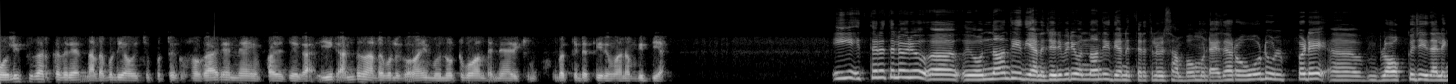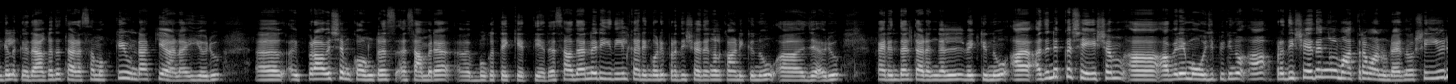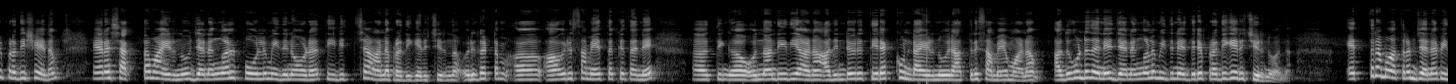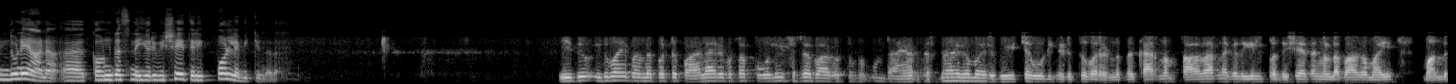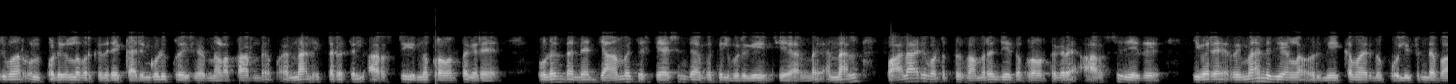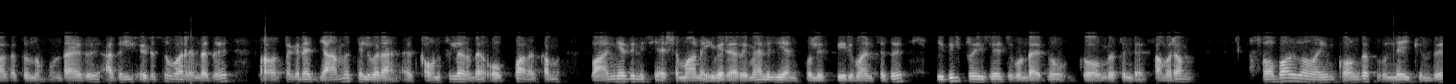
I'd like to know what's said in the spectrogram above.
പോലീസുകാർക്കെതിരെ നടപടി ആവശ്യപ്പെട്ട് സ്വകാര്യ അന്യായം ഫയൽ ചെയ്യുക. ഈ രണ്ട് നടപടികളുമായി മുന്നോട്ട് പോകാൻ തന്നെയായിരിക്കും കോൺഗ്രസിന്റെ തീരുമാനം. വിദ്യ. ഈ ഇത്തരത്തിലൊരു ഒന്നാം തീയതിയാണ് ജനുവരി ഒന്നാം തീയതിയാണ് ഇത്തരത്തിലൊരു സംഭവം ഉണ്ടായത് റോഡ് ഉൾപ്പെടെ ബ്ലോക്ക് ചെയ്ത് അല്ലെങ്കിൽ ഗതാഗത തടസ്സമൊക്കെ ഉണ്ടാക്കിയാണ് ഈ ഒരു ഇപ്രാവശ്യം കോൺഗ്രസ് സമര മുഖത്തേക്ക് എത്തിയത്. സാധാരണ രീതിയിൽ കരിങ്കൊടി പ്രതിഷേധങ്ങൾ കാണിക്കുന്നു ഒരു കരിന്തൽ തടങ്കലിൽ വെക്കുന്നു. അതിനൊക്കെ ശേഷം അവരെ മോചിപ്പിക്കുന്നു. ആ പ്രതിഷേധങ്ങൾ മാത്രമാണ് ഉണ്ടായിരുന്നത്. പക്ഷേ ഈ ഒരു പ്രതിഷേധം ഏറെ ശക്തമായിരുന്നു. ജനങ്ങൾ പോലും ഇതിനോട് തിരിച്ചാണ് പ്രതികരിച്ചിരുന്നത്. ഒരു ഘട്ടം ആ, ഒരു സമയത്തൊക്കെ തന്നെ ഒന്നാം തീയതിയാണ് അതിന്റെ ഒരു തിരക്കുണ്ടായിരുന്നു രാത്രി സമയമാണ്. അതുകൊണ്ട് തന്നെ ജനങ്ങളും ഇതിനെതിരെ പ്രതികരിച്ചിരുന്നുവെന്ന്. എത്രമാത്രം ജനപിന്തുണയാണ് കോൺഗ്രസിന് ഈ ഒരു വിഷയത്തിൽ ഇപ്പോൾ ലഭിക്കുന്നത്? ഇത് ഇതുമായി ബന്ധപ്പെട്ട് പാലാരിവട്ട പോലീസിന്റെ ഭാഗത്തുനിന്നും ഉണ്ടായ നിർണായകമായ ഒരു വീഴ്ച കൂടി എടുത്തു പറയേണ്ടത് കാരണം സാധാരണഗതിയിൽ പ്രതിഷേധങ്ങളുടെ ഭാഗമായി മന്ത്രിമാർ ഉൾപ്പെടെയുള്ളവർക്കെതിരെ കരിങ്കൊടി പ്രതിഷേധം നടത്താറുണ്ട്. എന്നാൽ ഇത്തരത്തിൽ അറസ്റ്റ് ചെയ്യുന്ന പ്രവർത്തകരെ ഉടൻ തന്നെ ജാമ്യത്തെ സ്റ്റേഷൻ ജാമ്യത്തിൽ വിടുകയും ചെയ്യാറുണ്ട്. എന്നാൽ പാലാരിവട്ടത്ത് സമരം ചെയ്ത പ്രവർത്തകരെ അറസ്റ്റ് ചെയ്ത് ഇവരെ റിമാൻഡ് ചെയ്യാനുള്ള ഒരു നീക്കമായിരുന്നു പോലീസിന്റെ ഭാഗത്തുനിന്നും ഉണ്ടായത്. അതിൽ എടുത്തു പറയേണ്ടത് പ്രവർത്തകരെ ജാമ്യത്തിൽ വിടാൻ കൗൺസിലറുടെ ഒപ്പടക്കം വാങ്ങിയതിനു ശേഷമാണ് ഇവരെ റിമാൻഡ് ചെയ്യാൻ പോലീസ് തീരുമാനിച്ചത്. ഇതിൽ പ്രതിഷേധിച്ചുകൊണ്ടായിരുന്നു കോൺഗ്രസിന്റെ സമരം. സ്വാഭാവികമായും കോൺഗ്രസ് ഉന്നയിക്കുന്നത്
